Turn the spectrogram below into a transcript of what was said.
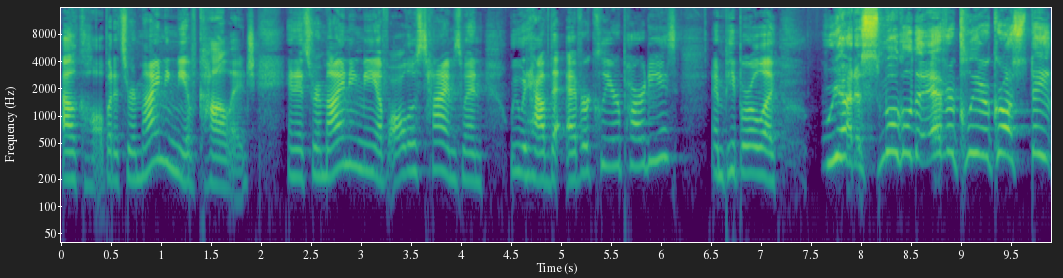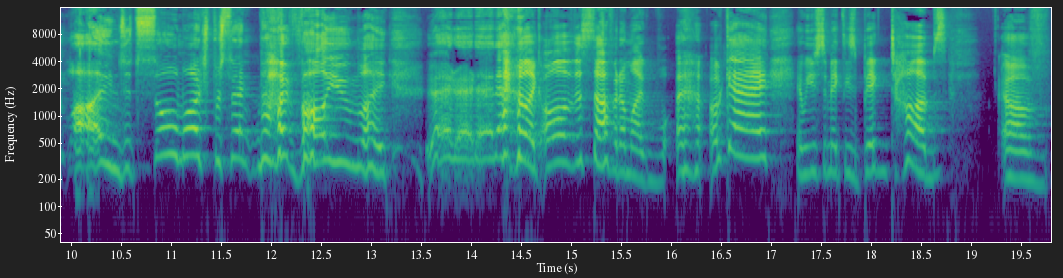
alcohol. But it's reminding me of college. And it's reminding me of all those times when we would have the Everclear parties and people were like, we had to smuggle the Everclear across state lines. It's so much percent by volume, like, like all of this stuff. And I'm like, okay. And we used to make these big tubs of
